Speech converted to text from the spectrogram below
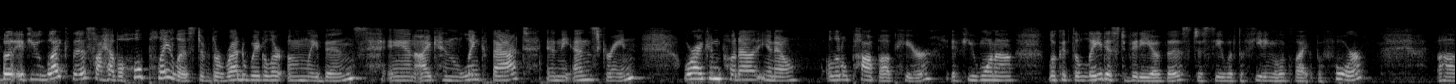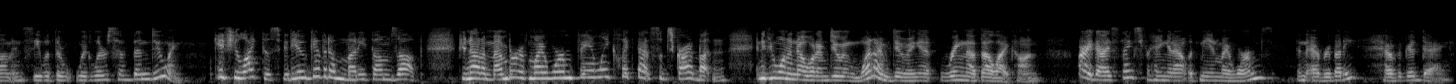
But if you like this, I have a whole playlist of the Red Wiggler only bins, and I can link that in the end screen, or I can put a, you know, a little pop-up here if you want to look at the latest video of this to see what the feeding looked like before um, and see what the wigglers have been doing. If you like this video, give it a muddy thumbs up. If you're not a member of my worm family, click that subscribe button. And if you want to know what I'm doing when I'm doing it, ring that bell icon. Alright guys, thanks for hanging out with me and my worms, and everybody, have a good day.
